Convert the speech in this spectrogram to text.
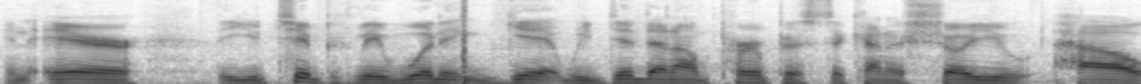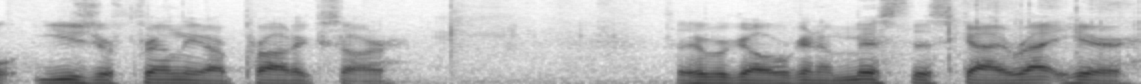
and air that you typically wouldn't get. We did that on purpose to kind of show you how user-friendly our products are. So here we go, we're gonna mist this guy right here.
